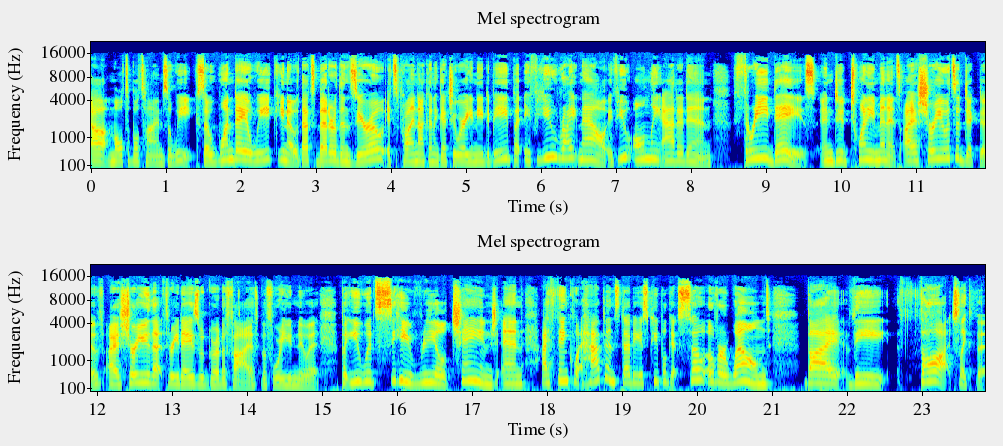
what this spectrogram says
uh, multiple times a week. So one day a week, you know, that's better than zero. It's probably not going to get you where you need to be. But if you right now, if you only added in three days and did 20 minutes, I assure you it's addictive. I assure you that three days would grow to five before you knew it, but you would see real change. And I think what happens, Debbie, is people get so overwhelmed by the thought like the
